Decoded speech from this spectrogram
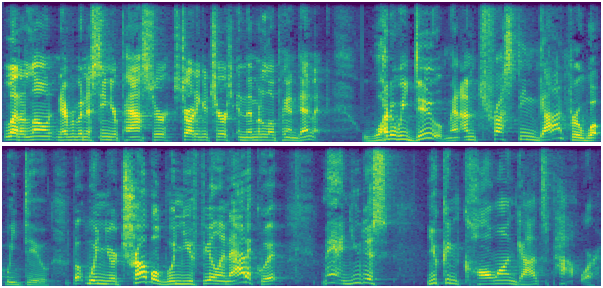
let alone never been a senior pastor starting a church in the middle of a pandemic. What do we do? Man, I'm trusting God for what we do. But when you're troubled, when you feel inadequate, man, you just, you can call on God's power.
